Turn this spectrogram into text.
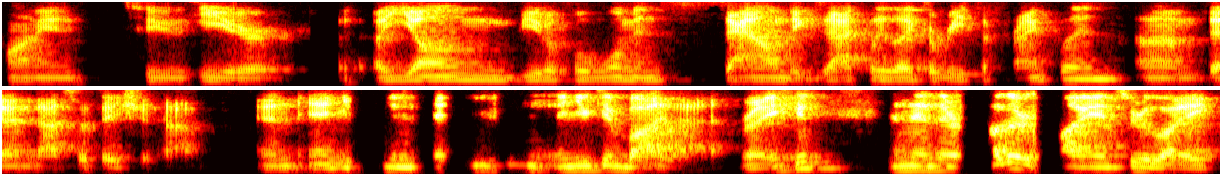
client to hear a young, beautiful woman sound exactly like Aretha Franklin, um, then that's what they should have. And and you, can, and you can, and you can buy that, right? and then there are other clients who are like,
